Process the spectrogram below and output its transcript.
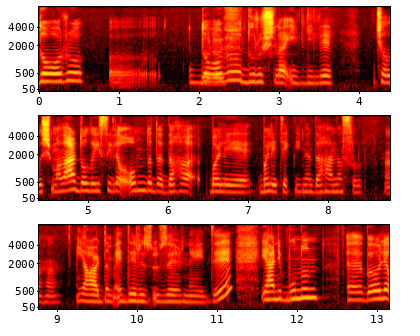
doğru e, doğru Duruş. duruşla ilgili çalışmalar. Dolayısıyla onda da daha baleye, bale tekniğine daha nasıl yardım ederiz üzerineydi. Yani bunun e, böyle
